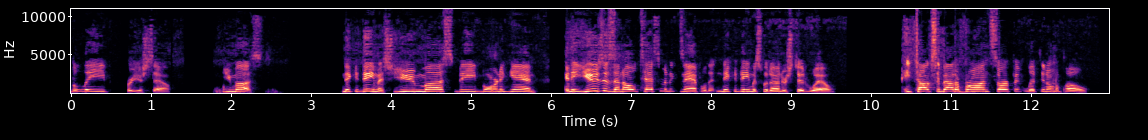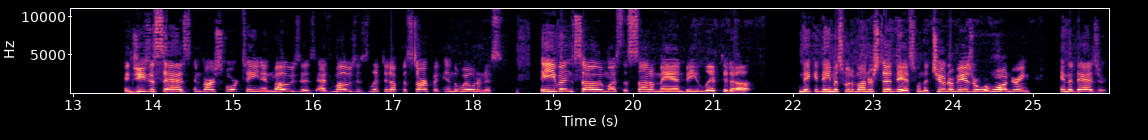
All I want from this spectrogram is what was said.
believe for yourself. You must. Nicodemus, you must be born again. And he uses an Old Testament example that Nicodemus would have understood well. He talks about a bronze serpent lifted on a pole. And Jesus says in verse 14, And Moses, as Moses lifted up the serpent in the wilderness, even so must the Son of Man be lifted up. Nicodemus would have understood this when the children of Israel were wandering in the desert.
